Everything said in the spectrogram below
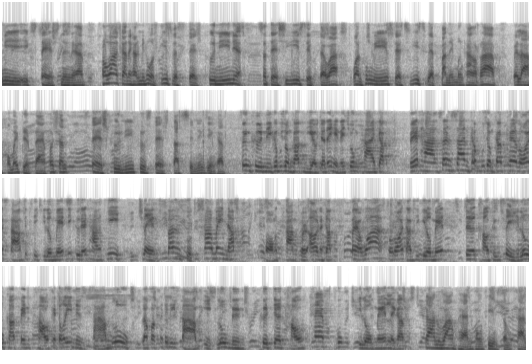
มีอีกสเตจหนึ่งนะครับ เพราะว่าการแข่งขันมีทั้งหมด 21 สเตจ คืนนี้เนี่ยสเตจที่ 20 แต่ว่าวันพรุ่งนี้สเตจที่ 21 ปั่นในเมืองทางราบ เวลาคงไม่เปลี่ยนแปลง เพราะฉะนั้นสเตจคืนนี้คือสเตจตัดสินจริงๆครับ ซึ่งคืนนี้ครับผู้ชมครับ เดี๋ยวจะได้เห็นในช่วงท้ายครับ ระยะทางสั้นๆครับคุณผู้ชมครับแค่ 134 กิโลเมตร นี่คือระยะทางที่สเตจสั้นสุดถ้าไม่นับของ Time Trial นะครับแต่ว่า 134 กิโลเมตร เจอเขาถึง 4 ลูกครับ เป็นเขาแคตตาล็อ1 3 ลูก แล้วก็แคตตาล็อ3อีกลูกหนึ่งคือเจอเขาแทบทุกกิโลเมตรเลยครับ การวางแผนของทีมสำคัญ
